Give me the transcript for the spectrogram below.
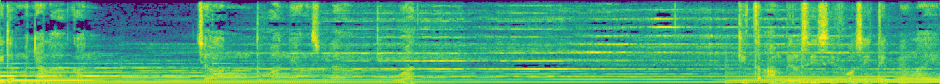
Tidak menyalahkan jalan Tuhan yang sudah dibuat. Kita ambil sisi positif yang lain.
